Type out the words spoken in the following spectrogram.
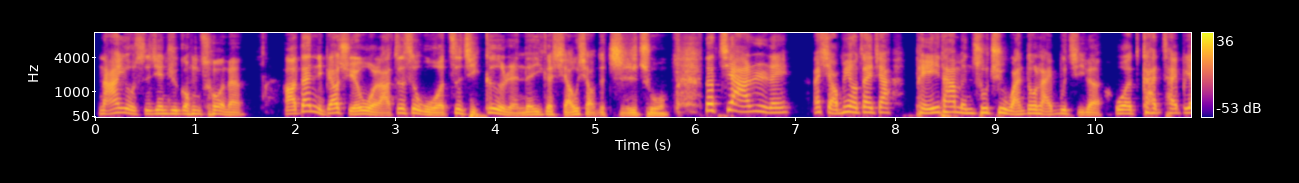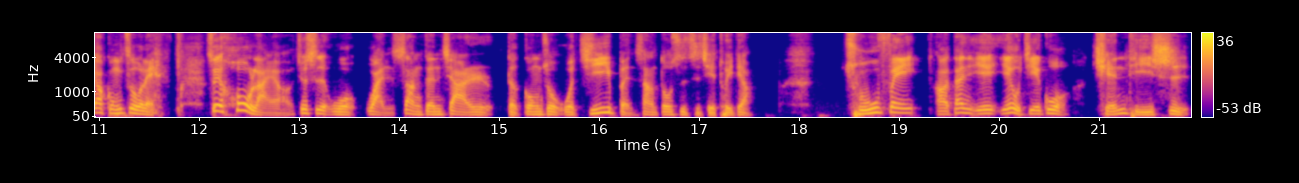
哪有时间去工作呢？好，但你不要学我啦，这是我自己个人的一个小小的执着。那假日嘞，啊，小朋友在家陪他们出去玩都来不及了，我才才不要工作嘞。所以后来啊，就是我晚上跟假日的工作，我基本上都是直接推掉，除非啊，但也也有接过，前提是。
